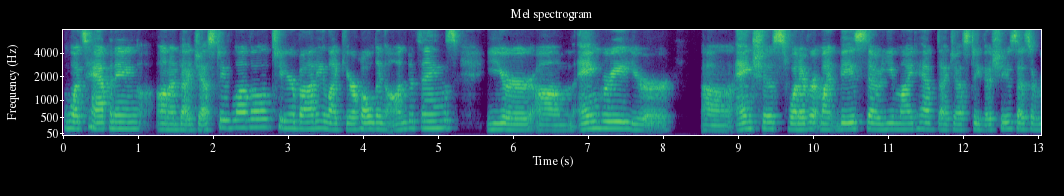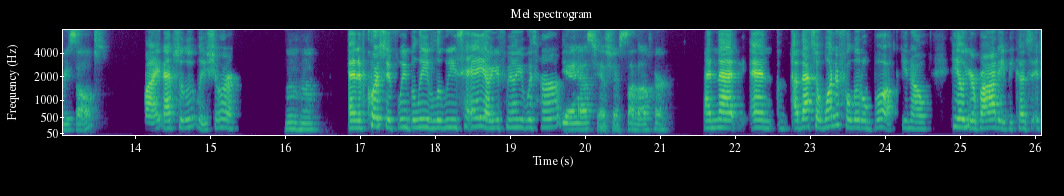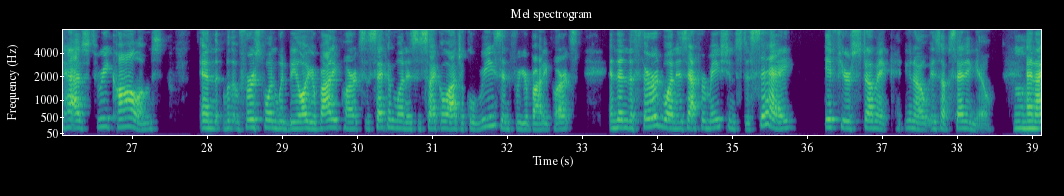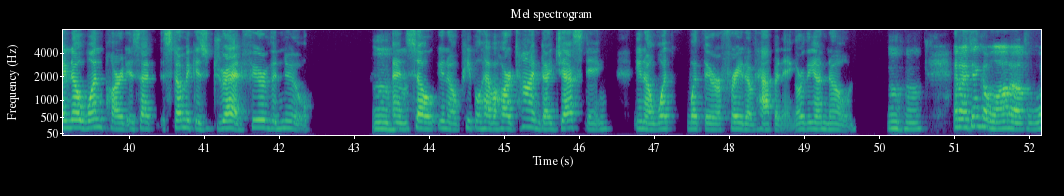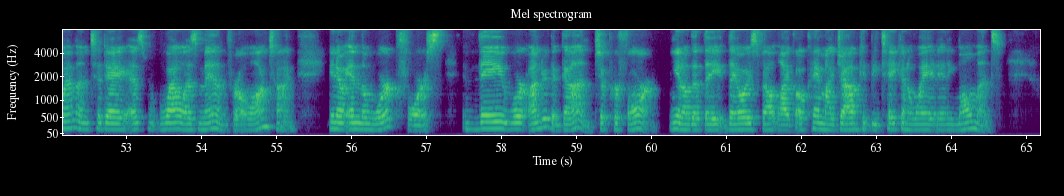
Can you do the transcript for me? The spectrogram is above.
what's happening on a digestive level to your body, like you're holding on to things, you're um, angry, you're uh, anxious, whatever it might be. So you might have digestive issues as a result. right? Absolutely, sure. hmm And of course, if we believe Louise Hay, are you familiar with her? Yes, yes, yes. I love her. and that and uh, that's a wonderful little book you know heal your body because it has three columns and the first one would be all your body parts the second one is the psychological reason for your body parts and then the third one is affirmations to say if your stomach you know is upsetting you. Mhm, and i know one part is that stomach is dread fear of the new. Mhm. and so you know people have a hard time digesting you know what what they're afraid of happening or the unknown. Hmm And I think a lot of women today, as well as men for a long time, you know, in the workforce, they were under the gun to perform, you know, that they they always felt like, okay, my job could be taken away at any moment.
